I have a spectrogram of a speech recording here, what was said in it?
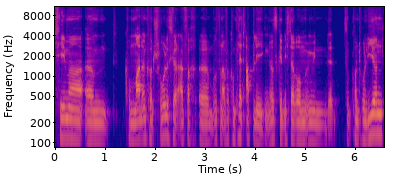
Thema ähm, Command and Control ist halt einfach, äh, muss man einfach komplett ablegen. Ne? Es geht nicht darum, irgendwie äh, zu kontrollieren,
